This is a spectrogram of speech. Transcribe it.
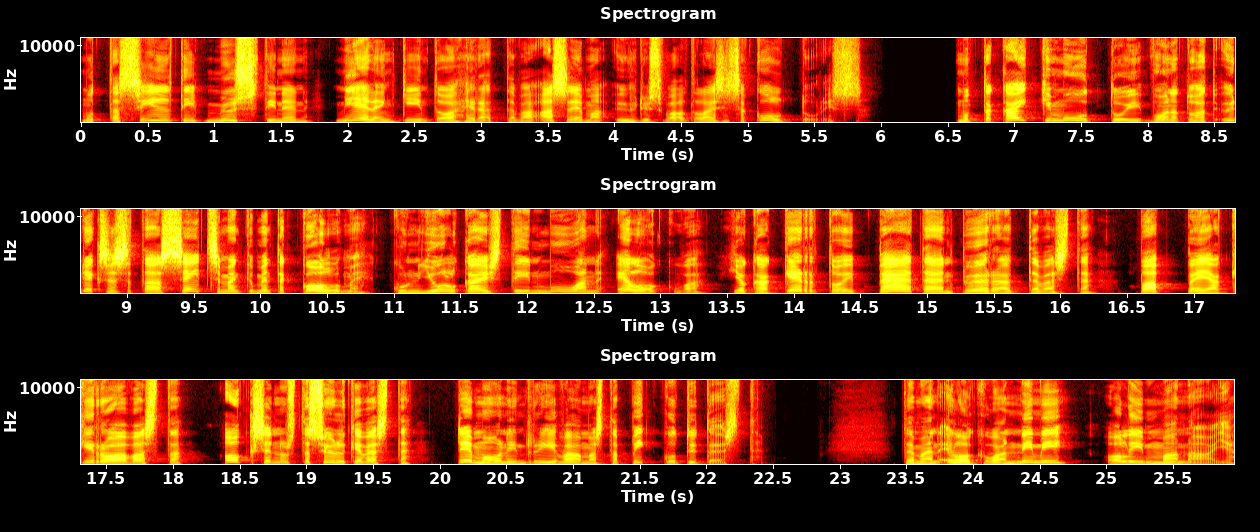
mutta silti mystinen, mielenkiintoa herättävä asema yhdysvaltalaisessa kulttuurissa. Mutta kaikki muuttui vuonna 1973, kun julkaistiin muuan elokuva, joka kertoi päätään pyöräyttävästä, pappeja kiroavasta, oksennusta sylkevästä, demonin riivaamasta pikkutytöstä. Tämän elokuvan nimi oli Manaaja,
